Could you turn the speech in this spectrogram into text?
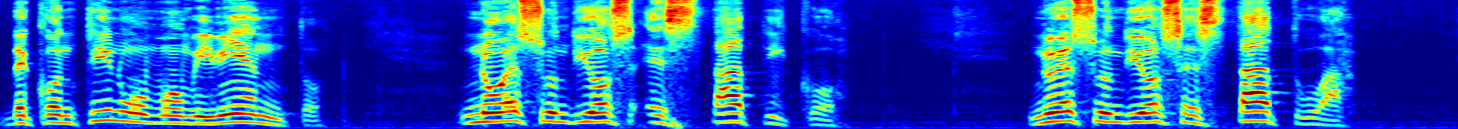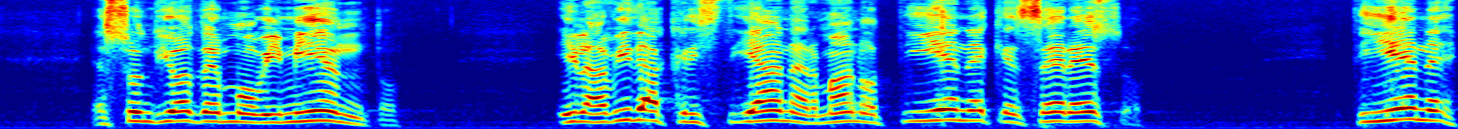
de continuo movimiento. No es un Dios estático, no es un Dios estatua, es un Dios de movimiento. Y la vida cristiana, hermano, tiene que ser eso. Tiene,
